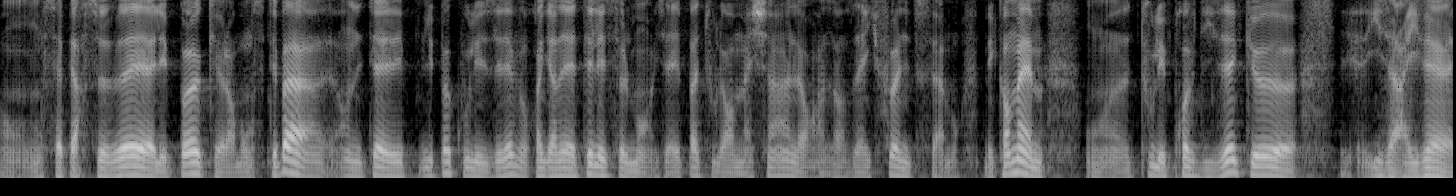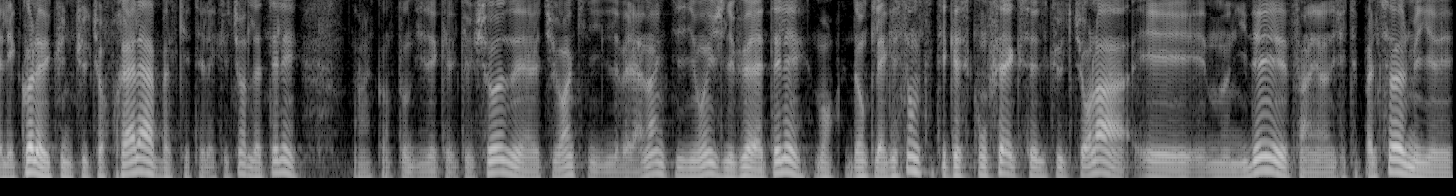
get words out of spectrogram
on, s'apercevait à l'époque. Alors bon, c'était pas. On était à l'époque où les élèves regardaient la télé seulement. Ils n'avaient pas tous leurs machins, leurs, leurs iPhones et tout ça. Bon. Mais quand même, tous les profs disaient qu'ils euh, ils arrivaient à l'école avec une culture préalable, qui était la culture de la télé. Hein, quand on disait quelque chose, tu vois qu'il levait la main, qu'il disait oui, je l'ai vu à la télé. Bon, donc la question c'était qu'est-ce qu'on fait avec cette culture-là? Et mon idée, enfin, j'étais pas le seul, mais il y avait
